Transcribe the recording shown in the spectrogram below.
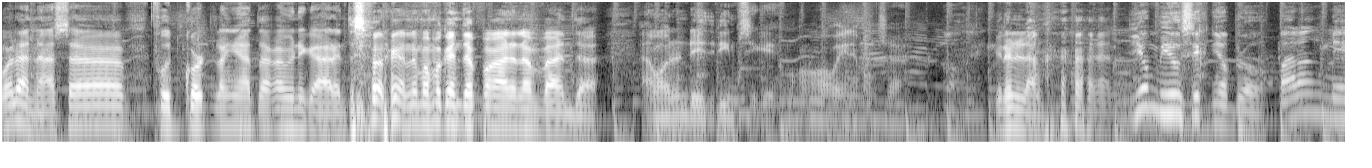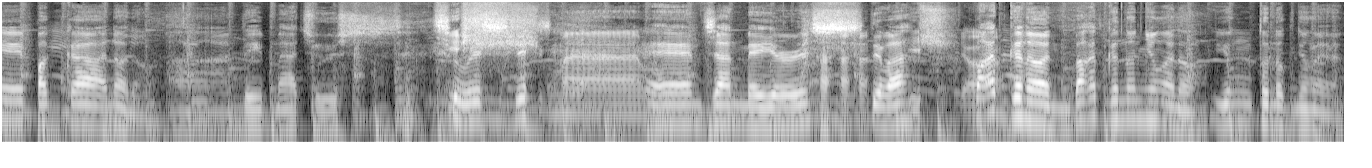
wala, nasa food court lang yata kami ni Karen. Tapos parang ano maganda pangalan ng banda. Ah, Modern Day Dream, sige, mukhang okay naman siya. Okay. Ganun lang. Yung music nyo, bro, parang may pagka, ano, no, ah, Dave Matthews, Ish, ma'am. and John Mayers, di ba? Ish. Eh, Bakit ganon? Bakit ganon yung ano, yung tunog nyo ngayon?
